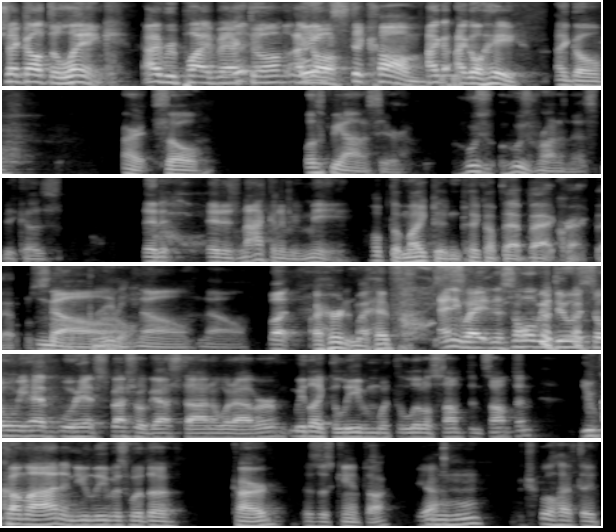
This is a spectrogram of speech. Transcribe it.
"Check out the link." I reply back to him. I go, Links to come. I go, I go, hey, I go, all right. So let's be honest here. Who's who's running this? Because it it is not going to be me. Hope the mic didn't pick up that back crack. That was No, brutal. no, no. But I heard it in my headphones. anyway, this so what we do is so we have we have special guests on or whatever. We like to leave them with a little something, something. You come on and you leave us with a card. This is Camp Talk. yeah, Mhm. which we'll have to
